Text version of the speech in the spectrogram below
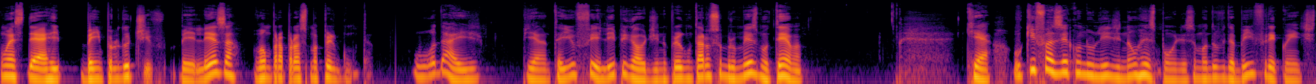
um SDR bem produtivo. Beleza? Vamos para a próxima pergunta. O Odair Pianta e o Felipe Galdino perguntaram sobre o mesmo tema que é o que fazer quando um lead não responde? Essa é uma dúvida bem frequente.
